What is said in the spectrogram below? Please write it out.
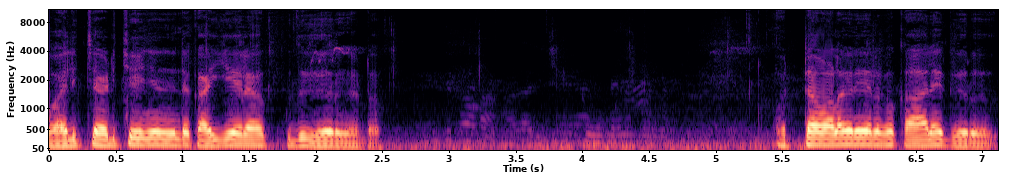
വലിച്ചടിച്ചു കഴിഞ്ഞാൽ നിന്റെ കയ്യേല ഇത് കയറും കേട്ടോ. ഒറ്റ വളവിന് ചിലപ്പോൾ കാലേ കയറും അത്.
